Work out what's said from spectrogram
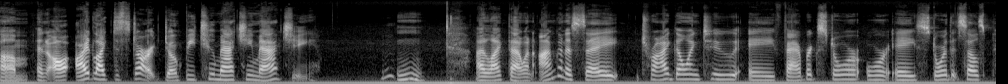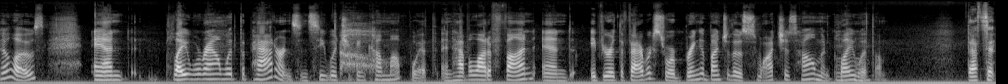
um, and i i'd like to start don't be too matchy matchy Mm, I like that one. I'm going to say try going to a fabric store or a store that sells pillows and play around with the patterns and see what you can come up with and have a lot of fun. And if you're at the fabric store, bring a bunch of those swatches home and play with them. That's an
